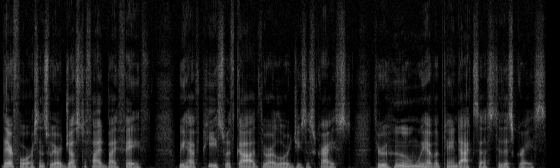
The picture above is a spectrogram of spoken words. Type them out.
Therefore, since we are justified by faith, we have peace with God through our Lord Jesus Christ, through whom we have obtained access to this grace,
